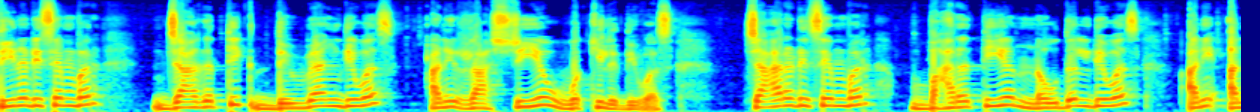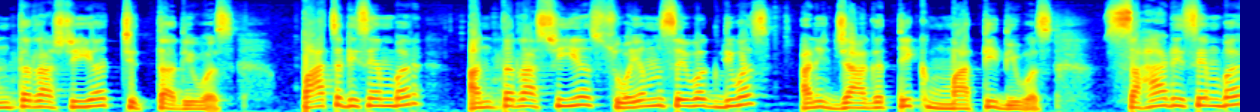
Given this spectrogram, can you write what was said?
तीन डिसेंबर जागतिक दिव्यांग दिवस आणि राष्ट्रीय वकील दिवस. चार डिसेंबर भारतीय नौदल दिवस आणि आंतरराष्ट्रीय चित्ता दिवस. पाच डिसेंबर आंतरराष्ट्रीय स्वयंसेवक दिवस आणि जागतिक माती दिवस. सहा डिसेंबर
